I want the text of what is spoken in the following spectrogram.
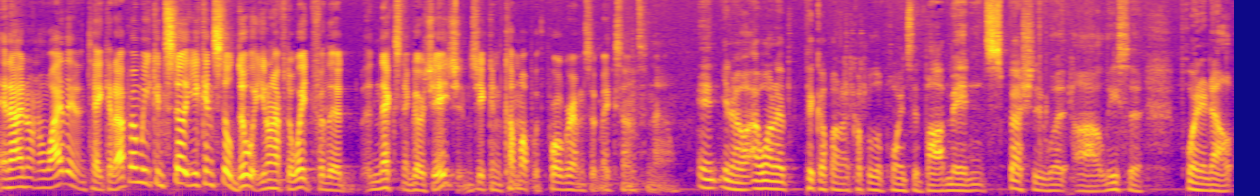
and I don't know why they didn't take it up. And we can still, you can still do it. You don't have to wait for the next negotiations. You can come up with programs that make sense now. And you know, I want to pick up on a couple of points that Bob made, and especially what uh, Lisa pointed out.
